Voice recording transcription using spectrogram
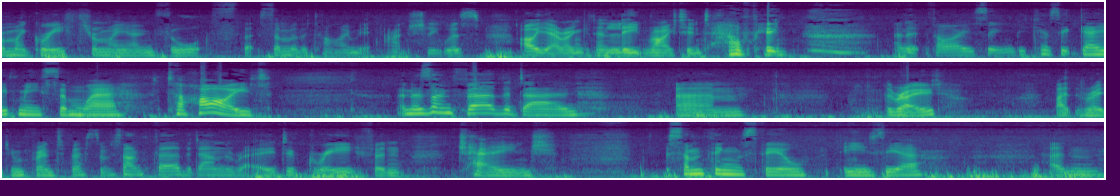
from my grief, from my own thoughts, that some of the time it actually was, oh yeah, I'm going to lean right into helping and advising because it gave me somewhere to hide. And as I'm further down um, the road, like the road in front of us, as I'm further down the road of grief and change, some things feel easier and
